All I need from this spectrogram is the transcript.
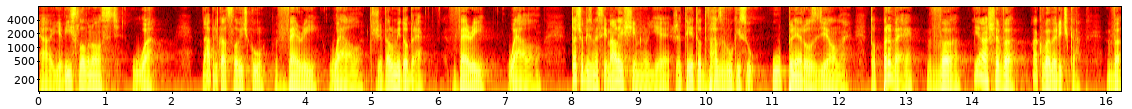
je výslovnosť w. Napríklad slovičku very well, čiže veľmi dobre. Very well. To, čo by sme si mali všimnúť je, že tieto dva zvuky sú úplne rozdielne. To prvé v je naše v, ako veverička. V.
